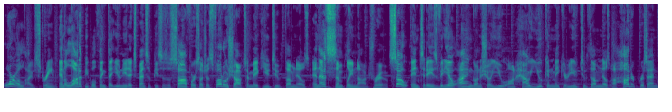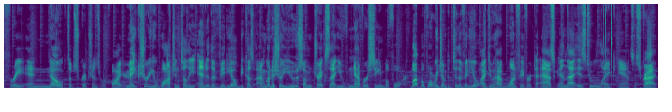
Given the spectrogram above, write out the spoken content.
or a live stream. And a lot of people think that you need expensive pieces of software such as Photoshop to make YouTube thumbnails, and that's simply not true. So in today's video, I'm going to show you on how you can make your YouTube thumbnails 100% free and no subscriptions required. Make sure you watch until the end of the video because I'm going to show you some tricks that you've never seen before. But before we jump into the video, I do have one favor to ask, and that is to like and subscribe.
